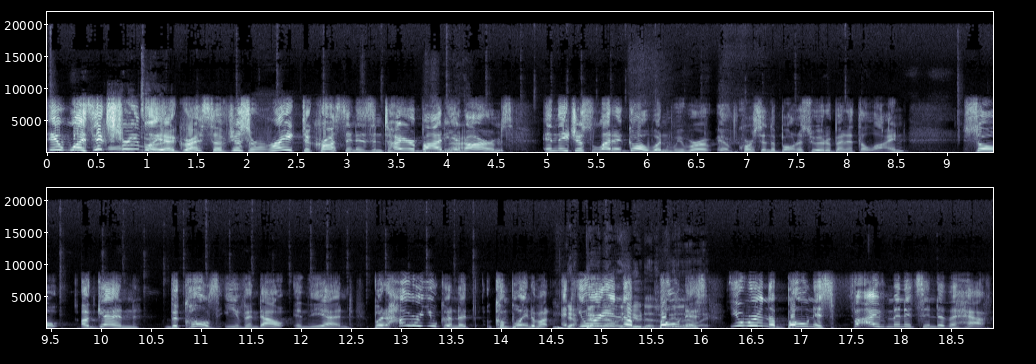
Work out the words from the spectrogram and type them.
It was extremely aggressive, just raked across in his entire body and arms, and they just let it go. When we were, of course, in the bonus, we would have been at the line. So again, the calls evened out in the end. But how are you going to complain about? And Yeah, you were in the doesn't feel that bonus. You were in the bonus five minutes into the half.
